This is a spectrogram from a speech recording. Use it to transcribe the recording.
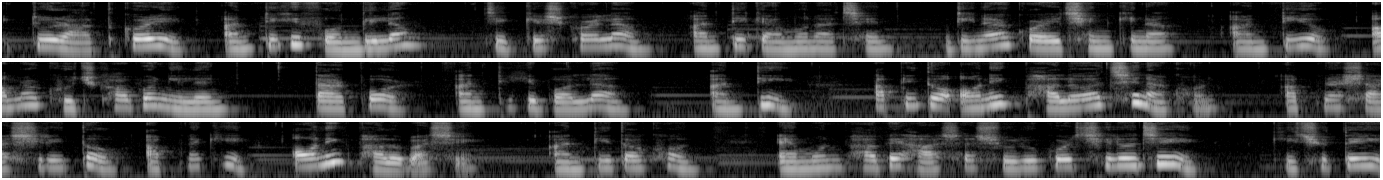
একটু রাত করে আন্টিকে ফোন দিলাম, জিজ্ঞেস করলাম, আন্টি কেমন আছেন? ডিনার করেছেন কিনা? আন্টিও আমার খোঁজখবর নিলেন। তারপর আন্টিকে বললাম আন্টি, আপনি তো অনেক ভালো আছেন এখন। আপনার শাশুড়ি তো আপনাকে অনেক ভালোবাসে। আন্টি তখন এমনভাবে হাসা শুরু করছিল যে কিছুতেই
